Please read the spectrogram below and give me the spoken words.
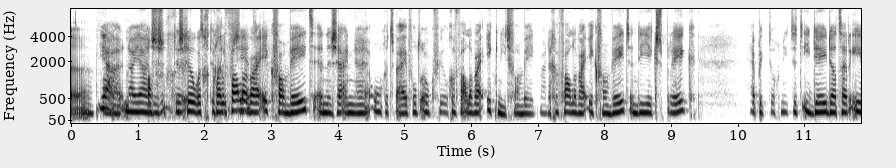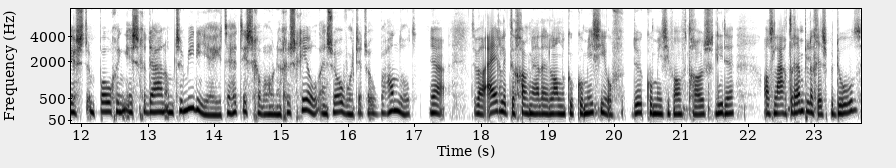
Uh, van, ja, nou ja, als dus geschil wordt gekwalificeerd. De gevallen waar ik van weet, en er zijn ongetwijfeld ook veel gevallen waar ik niet van weet, maar de gevallen waar ik van weet en die ik spreek, heb ik toch niet het idee dat er eerst een poging is gedaan om te mediaten. Het is gewoon een geschil en zo wordt het ook behandeld. Ja, terwijl eigenlijk de gang naar de landelijke commissie of de commissie van vertrouwenslieden als laagdrempelig is bedoeld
